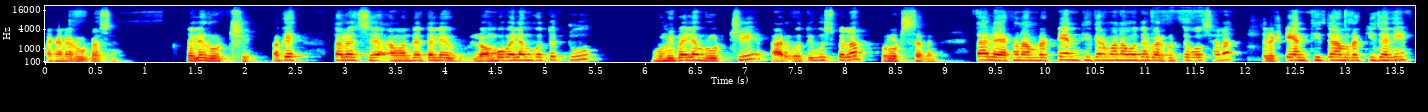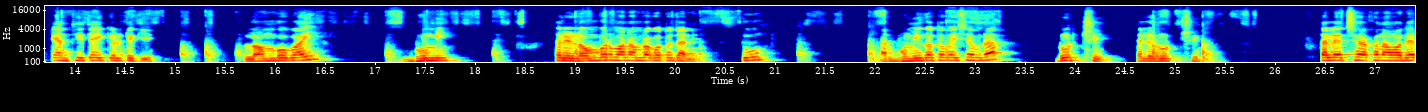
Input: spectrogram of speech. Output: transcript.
এখানে রুট আছে। তাহলে রুট থ্রি ওকে তাহলে হচ্ছে আমাদের তাহলে লম্ব পাইলাম কত? টু ভূমি পাইলাম রুট থ্রি আর অতিভুজ পেলাম রুট সেভেন তাহলে এখন আমরা টেন থিতার মান আমাদের বের করতে বলছে না। তাহলে টেন থিতা আমরা কি জানি? টেন থিতা ইকুয়াল টু কি? লম্ব বাই ভূমি। তাহলে লম্বর মান আমরা কত জানি? টু আর ভূমি কত পাইছি আমরা? রুট থ্রি তাহলে রুট থ্রি তাহলে হচ্ছে এখন আমাদের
